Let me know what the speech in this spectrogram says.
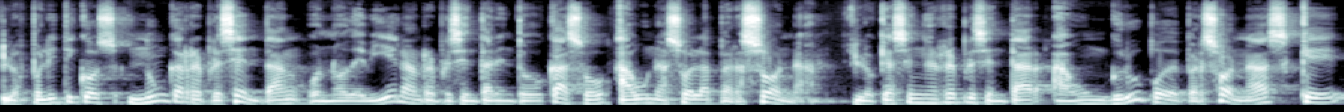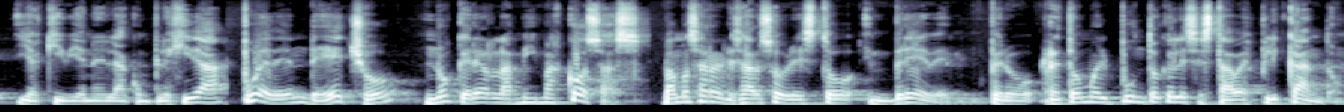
Los políticos nunca representan, o no debieran representar en todo caso, a una sola persona. Lo que hacen es representar a un grupo de personas que, y aquí viene la complejidad, pueden, de hecho, no querer las mismas cosas. Vamos a regresar sobre esto en breve, pero retomo el punto que les estaba explicando.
